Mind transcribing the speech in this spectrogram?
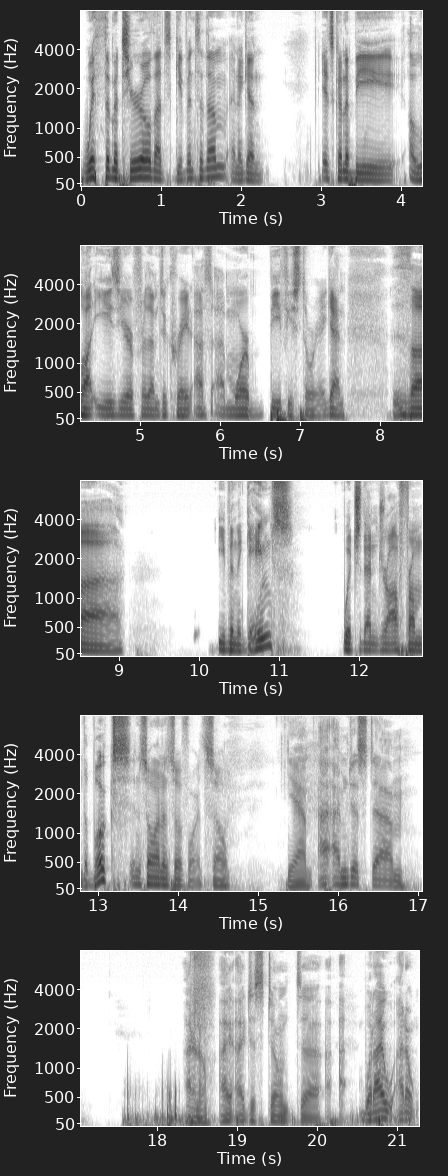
with the material that's given to them, and again, it's going to be a lot easier for them to create a, a more beefy story. Again, the even the games, which then draw from the books and so on and so forth. So Yeah, I, I'm just. Um, I don't know. I, I just don't. Uh, I, what I I don't.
